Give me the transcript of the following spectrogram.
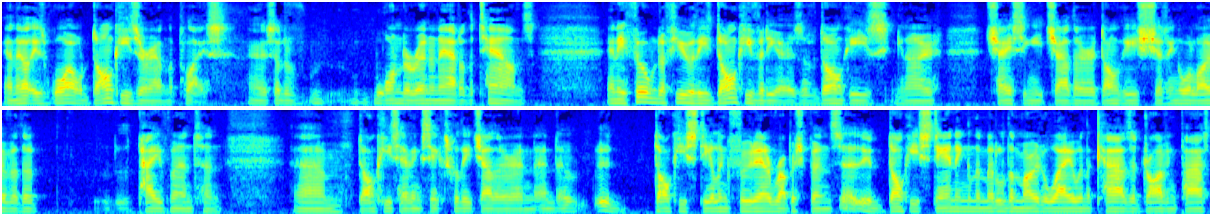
and they got these wild donkeys around the place. And they sort of wander in and out of the towns. And he filmed a few of these donkey videos of donkeys, you know, chasing each other, donkeys shitting all over the pavement, and um, donkeys having sex with each other, and and uh, donkeys stealing food out of rubbish bins, uh, donkeys standing in the middle of the motorway when the cars are driving past.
